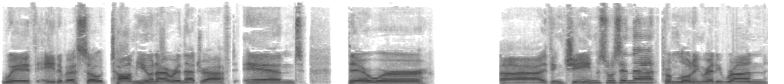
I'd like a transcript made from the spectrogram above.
with eight of us. So Tom, you and I were in that draft, and there were, uh, I think James was in that from Loading Ready Run,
